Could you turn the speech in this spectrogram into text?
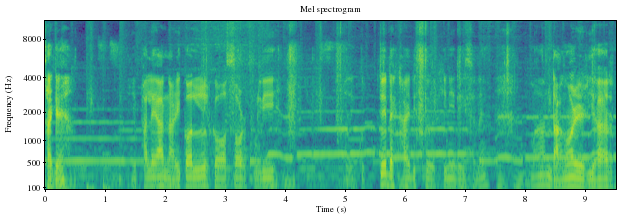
চাগে। ইফালে এয়া নাৰিকল গছৰ পুলি। গোটেই দেখাই দিছোঁ। এইখিনি দেখিছেনে? ইমান ডাঙৰ এৰিয়াত।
